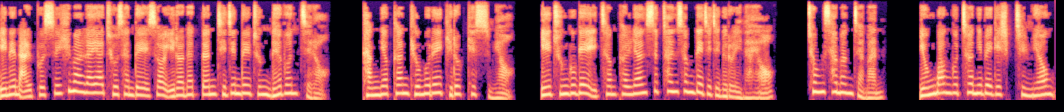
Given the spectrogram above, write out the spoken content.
이는 알프스 히말라야 조산대에서 일어났던 지진들 중 네 번째로 강력한 교물을 기록했으며 이 중국의 2008년 스탄 성대 지진으로 인하여 총 사망자만 69,227명,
